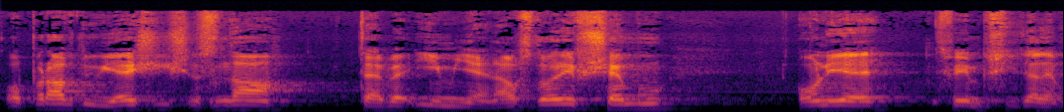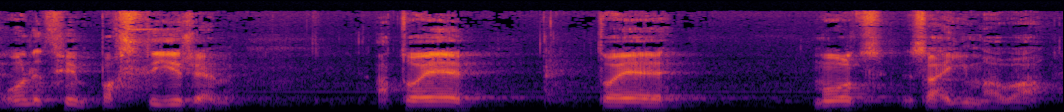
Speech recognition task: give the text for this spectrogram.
opravdu Ježíš zná tebe i mě. Navzdory všemu, on je tvým přítelem, on je tvým pastýřem. A to je, to je moc zajímavá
